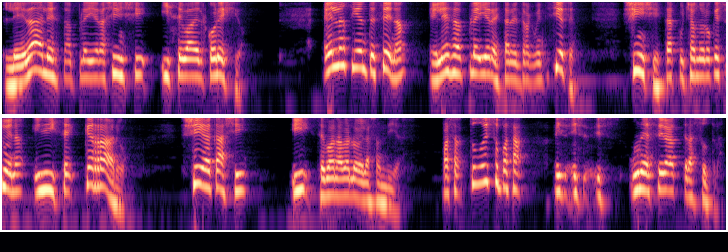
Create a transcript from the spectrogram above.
le da el Star Player a Shinji y se va del colegio. En la siguiente escena, el Star Player está en el track 27. Shinji está escuchando lo que suena y dice, qué raro. Llega Kashi y se van a ver lo de las sandías. Pasa, todo eso pasa, es, es- es una escena tras otra.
